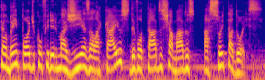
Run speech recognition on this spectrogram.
também pode conferir magias a lacaios devotados chamados açoitadores.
